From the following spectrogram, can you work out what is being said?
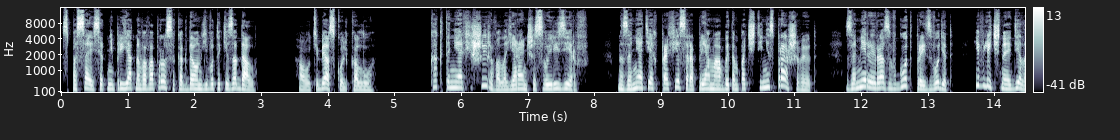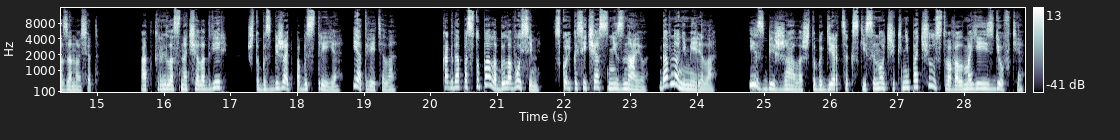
спасаясь от неприятного вопроса, когда он его таки задал. «А у тебя сколько, Лу?» Как-то не афишировала я раньше свой резерв. На занятиях профессора прямо об этом почти не спрашивают. Замеры раз в год производят и в личное дело заносят. Открыла сначала дверь, чтобы сбежать побыстрее, и ответила. Когда поступала, было восемь. Сколько сейчас, не знаю. Давно не мерила. И сбежала, чтобы герцогский сыночек не почувствовал моей издевки.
